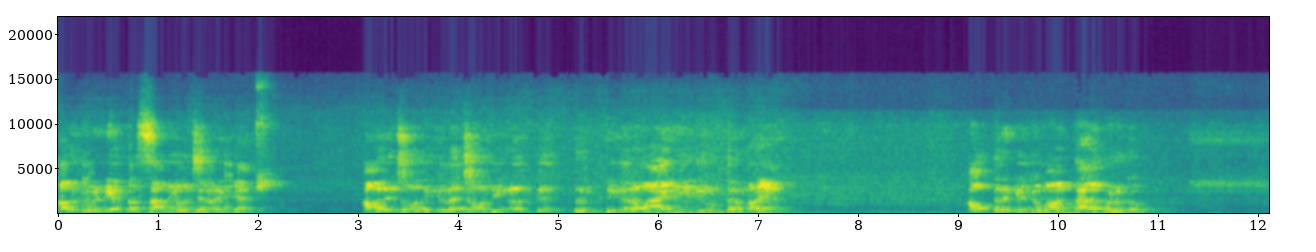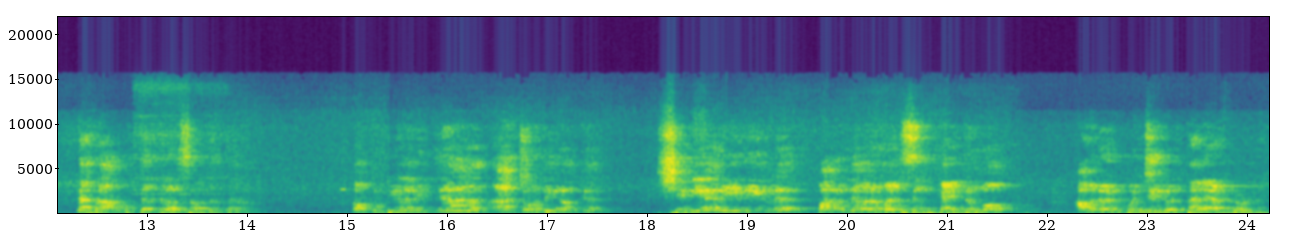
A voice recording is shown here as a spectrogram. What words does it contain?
അവർക്ക് വേണ്ടി എത്ര സമയവും ചെലവഴിക്കാൻ. അവർ ചോദിക്കുന്ന ചോദ്യങ്ങൾക്ക് തൃപ്തികരമായ രീതിയിൽ ഉത്തരം പറയാൻ. ആ ഉത്തരം കേൾക്കുമ്പോൾ അവൻ തല കുലുക്കും. ഉത്തരത്തിൽ അവർ സംതൃപ്തനാണ്. അപ്പോൾ കുട്ടികളുടെ വിജ്ഞാന ആ ചോദ്യങ്ങൾക്ക് ശരിയായ രീതിയിൽ പറഞ്ഞവരെ മനസ്സിൽ കയറ്റുമ്പോൾ അവന്റെ ഒരു പുഞ്ചിരി ഒരു തലയാട്ടിലുണ്ട്.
